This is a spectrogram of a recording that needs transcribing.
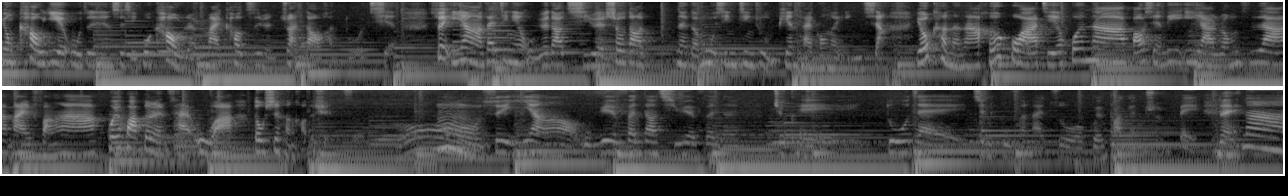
用靠业务这件事情，或靠人脉、靠资源赚到很多钱。所以一样啊，在今年五月到七月，受到那个木星进驻偏财宫的影响，有可能啊，合伙啊、结婚啊、保险利益啊、融资啊、买房啊、规划个人财务啊，都是很好的选择。哦，嗯，所以一样啊，五月份到七月份呢，就可以多在这个部分来做规划跟准备。对，那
